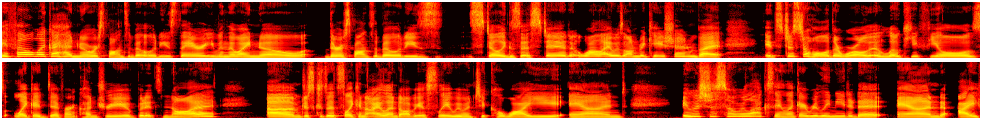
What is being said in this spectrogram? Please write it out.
It felt like I had no responsibilities there, even though I know the responsibilities still existed while I was on vacation. But it's just a whole other world. It low key feels like a different country, but it's not. Um, just because it's like an island, obviously. We went to Kauai and it was just so relaxing. Like I really needed it. And I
